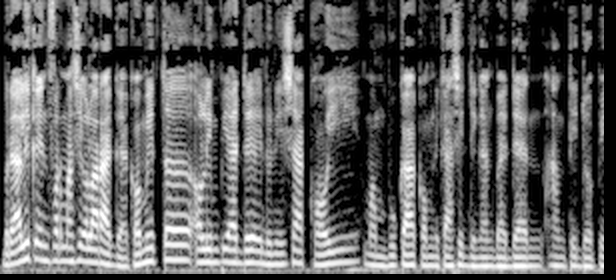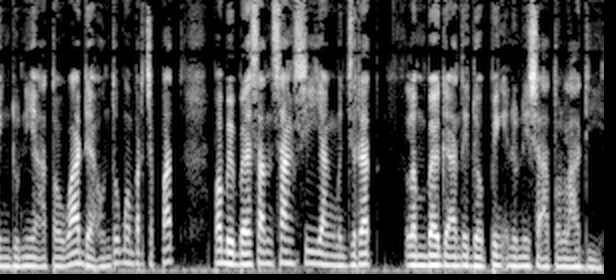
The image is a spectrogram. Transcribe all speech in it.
Beralih ke informasi olahraga, Komite Olimpiade Indonesia KOI membuka komunikasi dengan Badan Anti Doping Dunia atau WADA untuk mempercepat pembebasan sanksi yang menjerat Lembaga Anti Doping Indonesia atau LADI.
